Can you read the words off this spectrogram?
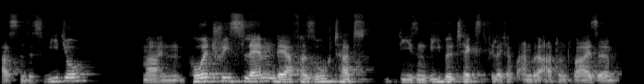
passendes Video, mal ein Poetry Slam, der versucht hat, diesen Bibeltext vielleicht auf andere Art und Weise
